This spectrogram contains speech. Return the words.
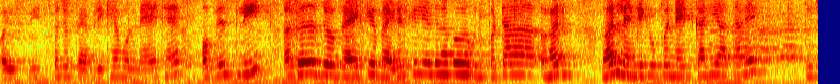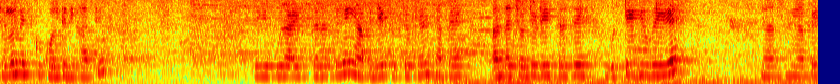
और इस, इसका जो फैब्रिक है वो नेट है। ऑब्वियसली अगर ब्राइड के, ब्राइडल के लिए अगर आप दुपट्टा हर हर लहंगे के ऊपर नेट का ही आता है तो चलो मैं इसको खोल के दिखाती हूँ। तो ये पूरा इस तरह से है, यहाँ पे देख सकते हो फ्रेंड्स, यहाँ पे अंदर छोटी छोटी इस तरह से बुट्टी दी हुई है। यहाँ से यहाँ पे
